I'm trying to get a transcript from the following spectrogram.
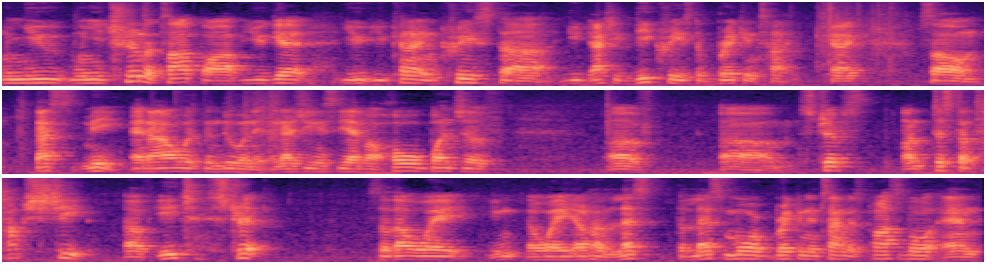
when you when you trim the top off, you get you you kind of increase the you actually decrease the breaking time. Okay, so um, that's me, and I always been doing it. And as you can see, I have a whole bunch of of um, strips on just the top sheet of each strip. So that way, you, that way you don't have less the less more breaking in time as possible, and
